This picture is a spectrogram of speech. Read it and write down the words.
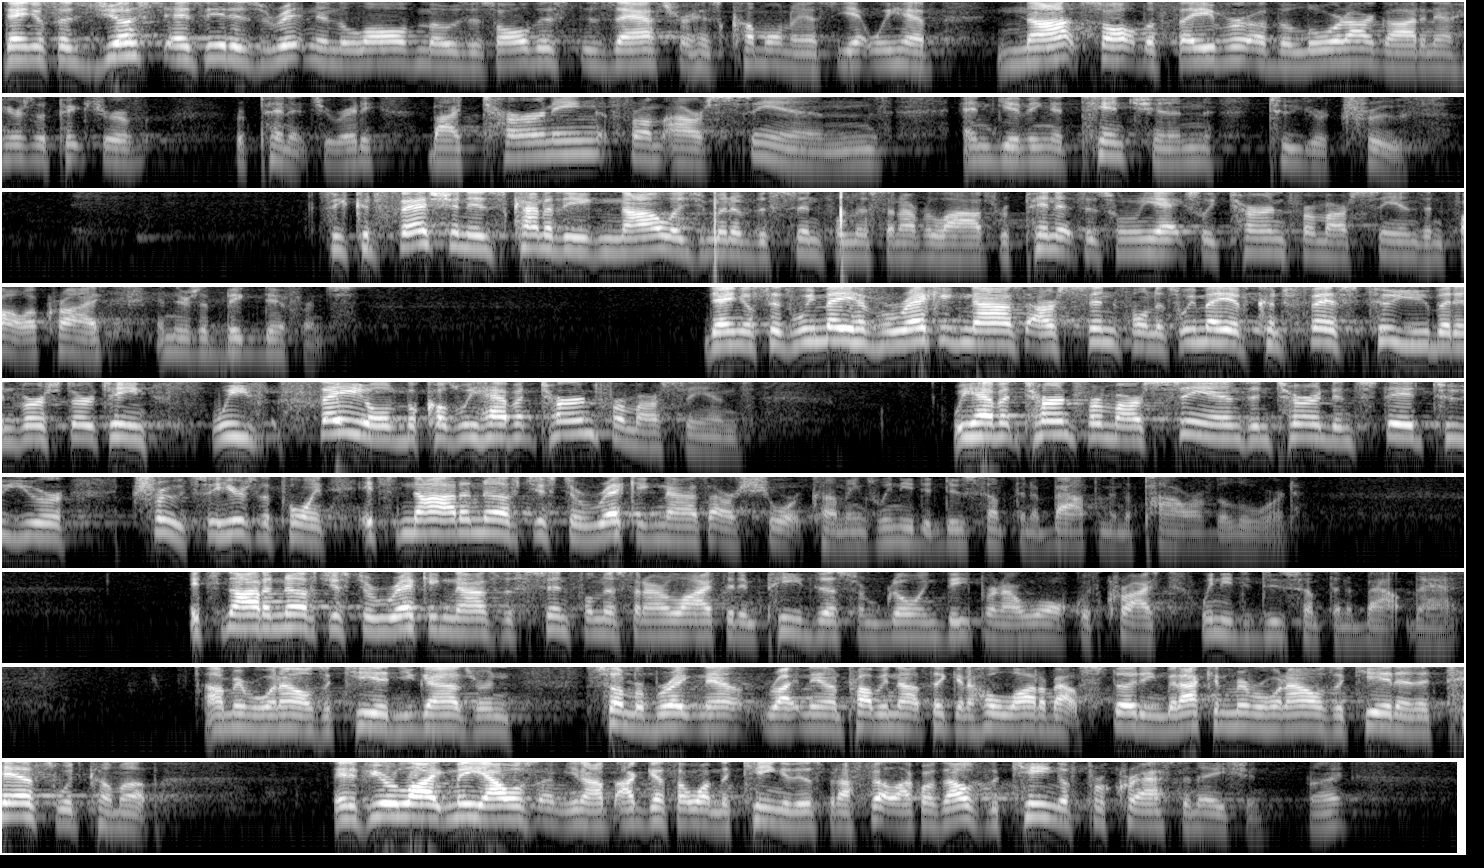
Daniel says, Just as it is written in the law of Moses, all this disaster has come on us, yet we have not sought the favor of the Lord our God. And now here's the picture of repentance. You ready? By turning from our sins and giving attention to your truth. See, confession is kind of the acknowledgement of the sinfulness in our lives. Repentance is when we actually turn from our sins and follow Christ, and there's a big difference. Daniel says, We may have recognized our sinfulness, we may have confessed to you, but in verse 13, we've failed because we haven't turned from our sins. We haven't turned from our sins and turned instead to your truth. So here's the point it's not enough just to recognize our shortcomings, we need to do something about them in the power of the Lord. It's not enough just to recognize the sinfulness in our life that impedes us from growing deeper in our walk with Christ. We need to do something about that. I remember when I was a kid, and you guys are in summer break now, right now, and probably not thinking a whole lot about studying, but I can remember when I was a kid and a test would come up. And if you're like me, I was, you know, I guess I wasn't the king of this, but I felt like I was. I was the king of procrastination, right?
